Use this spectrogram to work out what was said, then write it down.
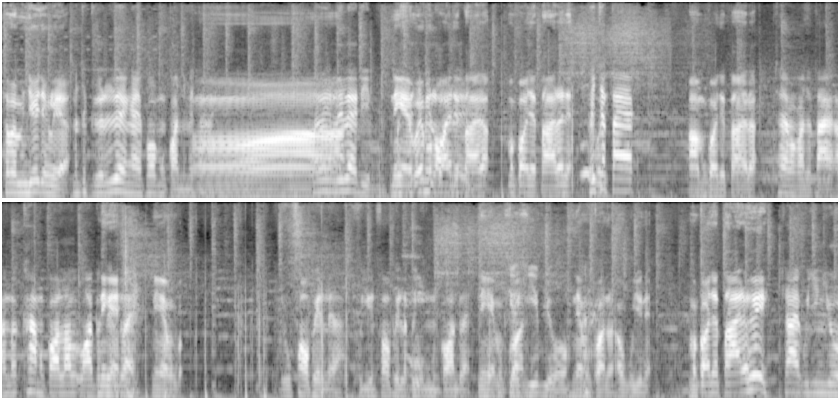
ทำไมมันเยอะจังเลยอะๆมันจะเกิดเรื่อยๆไงเพราะมังกรจะไม่อ๋ตายอเรื่อยๆดินี่ไงเว้ยมังกรจะตายแล้วมังกรจะตายแล้วเนี่ยเฮ้ยจะแตกอ้าวมังกรจะตายแล้วใช่มังกรจะตายเอาต้องฆ่ามังกรแล้วร้อยเปอร์นี่เซ็ไงนต์ด้วยนี่ไงมังกร ดูเฝ้าเพชรเลยอะกูยืนเฝ้าเพชรแล้วกูยิงมังกรด้วยนี่ไงมังเคกลียรร์คีบอยู่เนี่ยมังกรเอากูอยู่เนี่ย มังกรจะตายแล้วเฮ้ยใช่กูยิงอยู่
